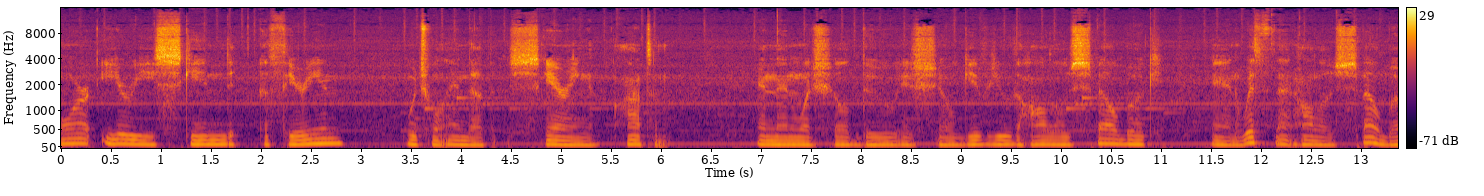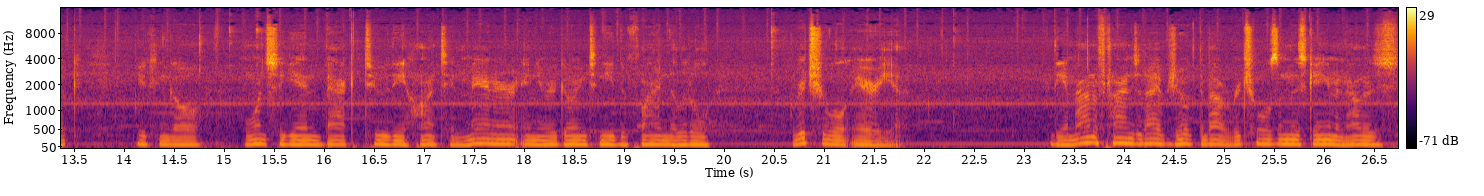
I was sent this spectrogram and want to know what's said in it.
or eerie skinned Etherian which will end up scaring Autumn. And then what she'll do is she'll give you the Hollow Spellbook, and with that Hollow Spellbook, you can go once again back to the Haunted Manor, and you're going to need to find the little ritual area. The amount of times that I have joked about rituals in this game, and now there's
